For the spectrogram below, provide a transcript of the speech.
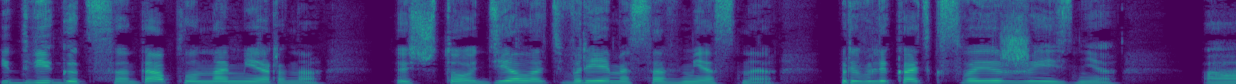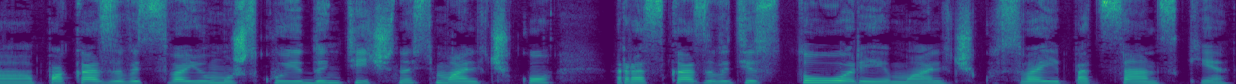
и двигаться да, планомерно. То есть что? Делать время совместное, привлекать к своей жизни, а, показывать свою мужскую идентичность мальчику, рассказывать истории мальчику, свои пацанские,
